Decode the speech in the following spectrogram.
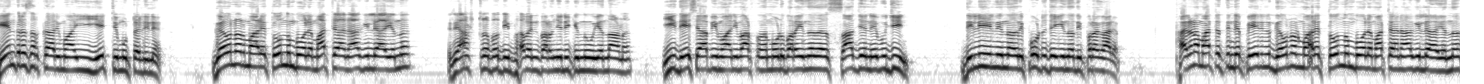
കേന്ദ്ര സർക്കാരുമായി ഏറ്റുമുട്ടലിന്. ഗവർണർമാരെ തോന്നും പോലെ മാറ്റാനാകില്ല എന്ന് രാഷ്ട്രപതി ഭവൻ പറഞ്ഞിരിക്കുന്നു എന്നാണ് ഈ ദേശാഭിമാനി വാർത്ത നമ്മോട് പറയുന്നത് സാജൻ എവുജീൻ. ദില്ലിയിൽ നിന്ന് റിപ്പോർട്ട് ചെയ്യുന്നത് ഇപ്രകാരം. ഭരണമാറ്റത്തിന്റെ പേരിൽ ഗവർണർമാരെ തോന്നും പോലെ മാറ്റാനാകില്ല എന്ന്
